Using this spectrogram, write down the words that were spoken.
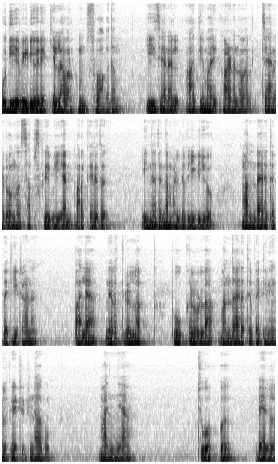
പുതിയ വീഡിയോയിലേക്ക് എല്ലാവർക്കും സ്വാഗതം. ഈ ചാനൽ ആദ്യമായി കാണുന്നവർ ചാനൽ ഒന്ന് സബ്സ്ക്രൈബ് ചെയ്യാൻ മറക്കരുത്. ഇന്നത്തെ നമ്മളുടെ വീഡിയോ മന്ദാരത്തെ പറ്റിയിട്ടാണ്. പല നിറത്തിലുള്ള പൂക്കളുള്ള മന്ദാരത്തെ പറ്റി നിങ്ങൾ കേട്ടിട്ടുണ്ടാകും. മഞ്ഞ ചുവപ്പ് വെള്ള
